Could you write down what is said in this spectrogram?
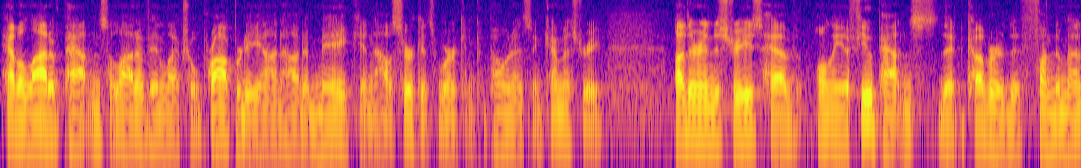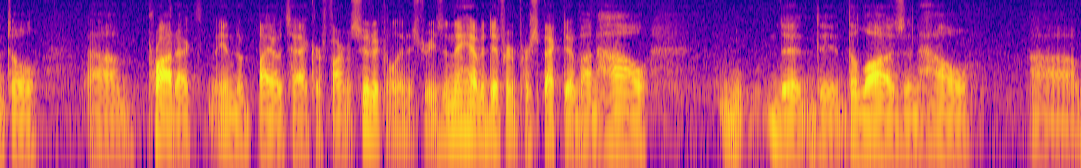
have a lot of patents, a lot of intellectual property on how to make and how circuits work and components and chemistry. Other industries have only a few patents that cover the fundamental um, product in the biotech or pharmaceutical industries, and they have a different perspective on how the, the, the laws and how um,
